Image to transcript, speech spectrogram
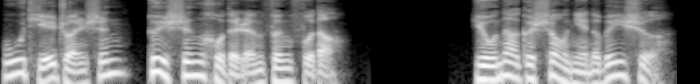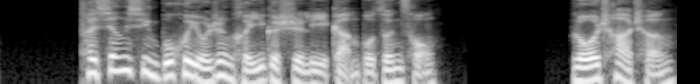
乌铁转身对身后的人吩咐道：“有那个少年的威慑，他相信不会有任何一个势力敢不遵从。”罗刹城，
